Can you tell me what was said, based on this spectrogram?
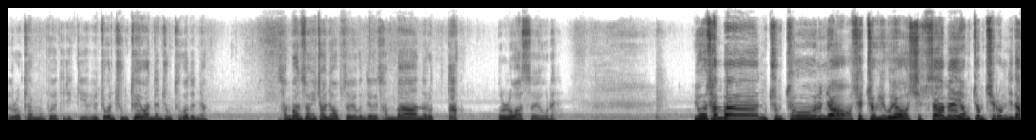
이렇게 한번 보여드릴게요. 이쪽은 중투에 완전 중투거든요. 3반성이 전혀 없어요. 근데 여기 3반으로 딱 올라왔어요. 올해. 요 3반 중투는요. 세촉이고요. 13에 0.75입니다.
